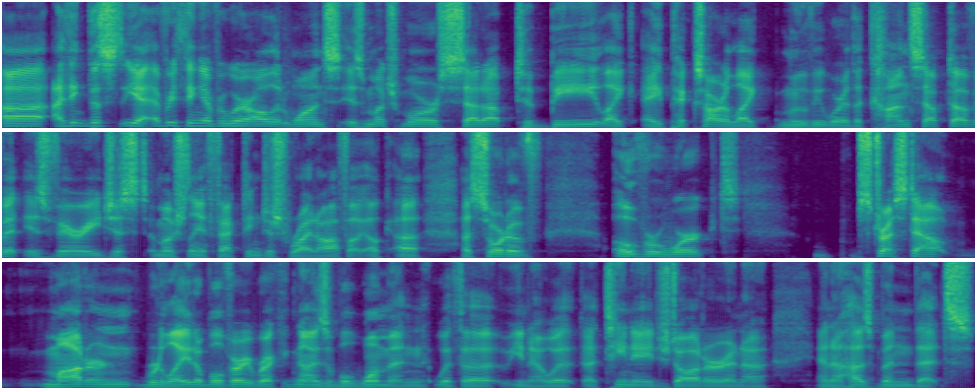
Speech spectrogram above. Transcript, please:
uh, I think this, yeah, everything everywhere all at once is much more set up to be like a Pixar like movie where the concept of it is very just emotionally affecting, just right off a, a, a sort of overworked stressed out modern relatable very recognizable woman with a you know a, a teenage daughter and a and a husband that's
